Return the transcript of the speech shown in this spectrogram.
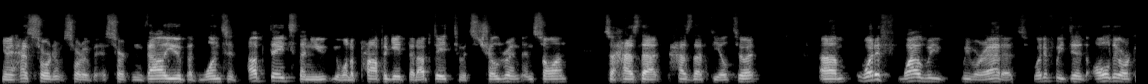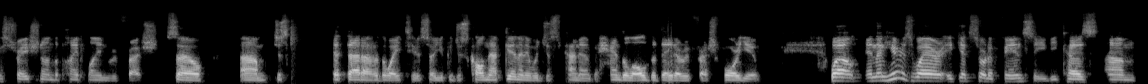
you know it has sort of sort of a certain value, but once it updates, then you, you want to propagate that update to its children and so on. So has that has that feel to it. Um, what if while we we were at it, what if we did all the orchestration on the pipeline refresh? So um, just get that out of the way too. So you could just call Napkin and it would just kind of handle all the data refresh for you. Well, and then here's where it gets sort of fancy because um,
